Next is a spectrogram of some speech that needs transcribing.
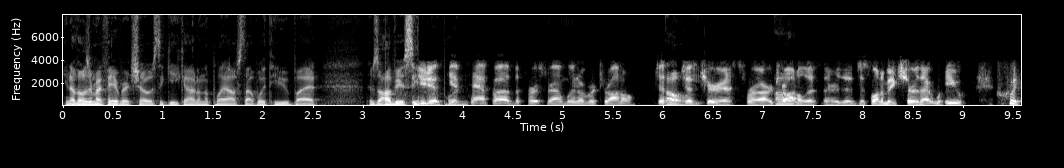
you know, those are my favorite shows to geek out on the playoff stuff with you. But there's obviously Did you just give Tampa the first round win over Toronto? Just, Oh. just curious for our Oh. Toronto listeners. I just want to make sure that we we,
